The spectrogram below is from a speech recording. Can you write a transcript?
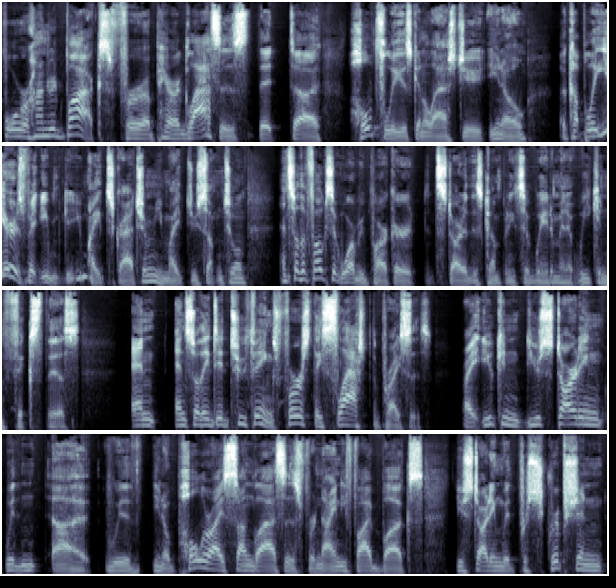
four hundred bucks for a pair of glasses that uh, hopefully is going to last you, you know, a couple of years. But you you might scratch them, you might do something to them. And so the folks at Warby Parker started this company said, "Wait a minute, we can fix this." And and so they did two things. First, they slashed the prices right? You can you're starting with uh, with you know polarized sunglasses for ninety five bucks. You're starting with prescription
